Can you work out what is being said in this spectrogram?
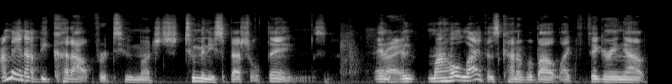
I may not be cut out for too much, too many special things, and, Right. and my whole life is kind of about like figuring out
